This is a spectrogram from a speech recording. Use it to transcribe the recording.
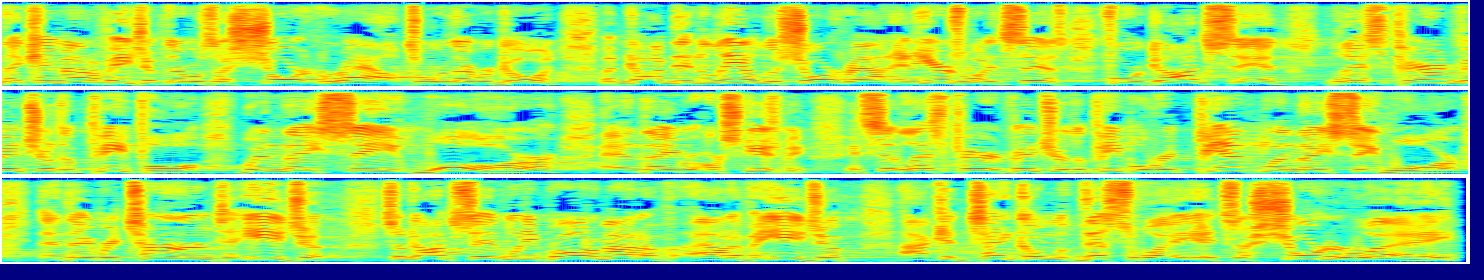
When they came out of Egypt, there was a short route to where they were going, but God didn't lead them the short route. And here's what it says. For God said, lest peradventure the people, when they see war and they, or excuse me, it said, lest peradventure the people repent when they see war and they return to Egypt. So God said, when He brought them out of, out of Egypt, I could take them this way. It's a shorter way,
